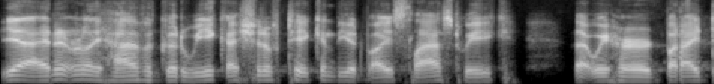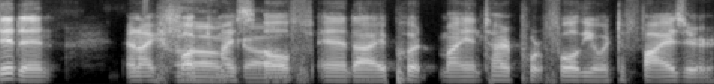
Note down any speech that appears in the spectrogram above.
Yeah, I didn't really have a good week. I should have taken the advice last week that we heard, but I didn't, and I fucked Oh, God. myself, and I put my entire portfolio into Pfizer.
